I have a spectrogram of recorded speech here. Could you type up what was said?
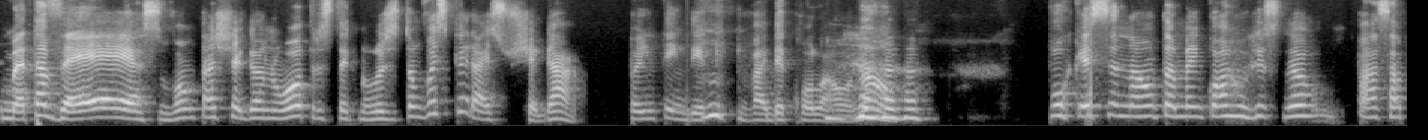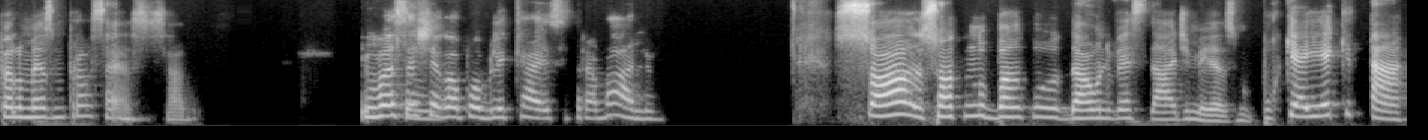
o metaverso, vão estar chegando outras tecnologias. Então, vou esperar isso chegar para entender o que, que vai decolar ou não, porque senão também corre o risco de eu passar pelo mesmo processo, sabe? E você Sim. chegou a publicar esse trabalho? Só, só no banco da universidade mesmo, porque aí é que tá.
